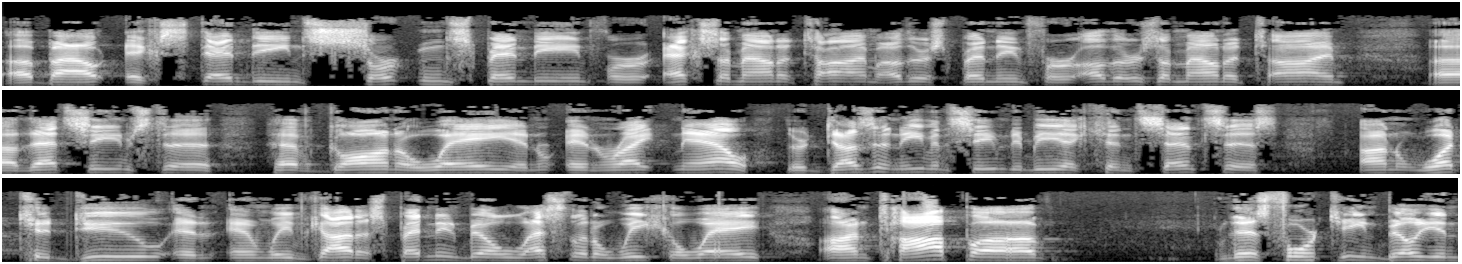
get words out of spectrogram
about extending certain spending for X amount of time, other spending for others amount of time. Uh, that seems to have gone away, and, and right now there doesn't even seem to be a consensus on what to do, and, and we've got a spending bill less than a week away on top of this $14 billion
